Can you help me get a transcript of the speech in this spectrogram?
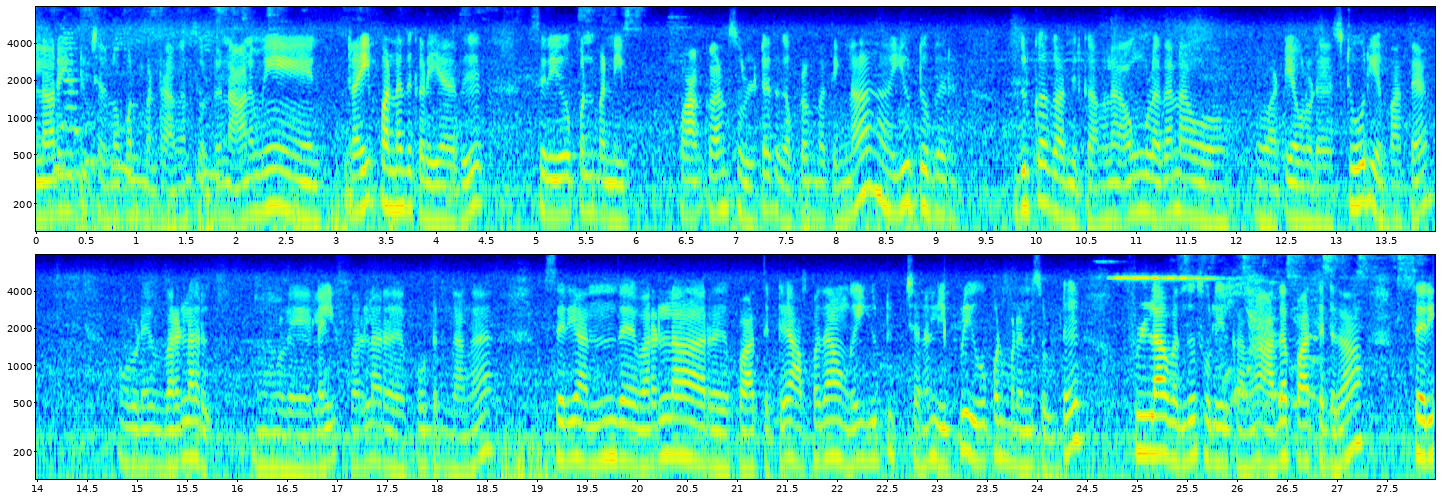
எல்லோரும் யூடியூப் சேனல் ஓப்பன் பண்ணுறாங்கன்னு சொல்லிட்டு நானுமே ட்ரை பண்ணது கிடையாது. சரி ஓப்பன் பண்ணி பார்க்கலான்னு சொல்லிட்டு அதுக்கப்புறம் பார்த்திங்கன்னா யூடியூபர் துர்கா காந்தி இருக்காங்களே அவங்கள தான் நான் ஒரு வாட்டி அவங்களோட ஸ்டோரியை பார்த்தேன். அவங்களுடைய வரலாறு அவங்களுடைய லைஃப் வரலாறு போட்டிருந்தாங்க. சரி அந்த வரலாறு பார்த்துட்டு அப்போ தான் அவங்க யூடியூப் சேனல் எப்படி ஓப்பன் பண்ணுன்னு சொல்லிட்டு ஃபுல்லாக வந்து சொல்லியிருக்காங்க. அதை பார்த்துட்டு தான் சரி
